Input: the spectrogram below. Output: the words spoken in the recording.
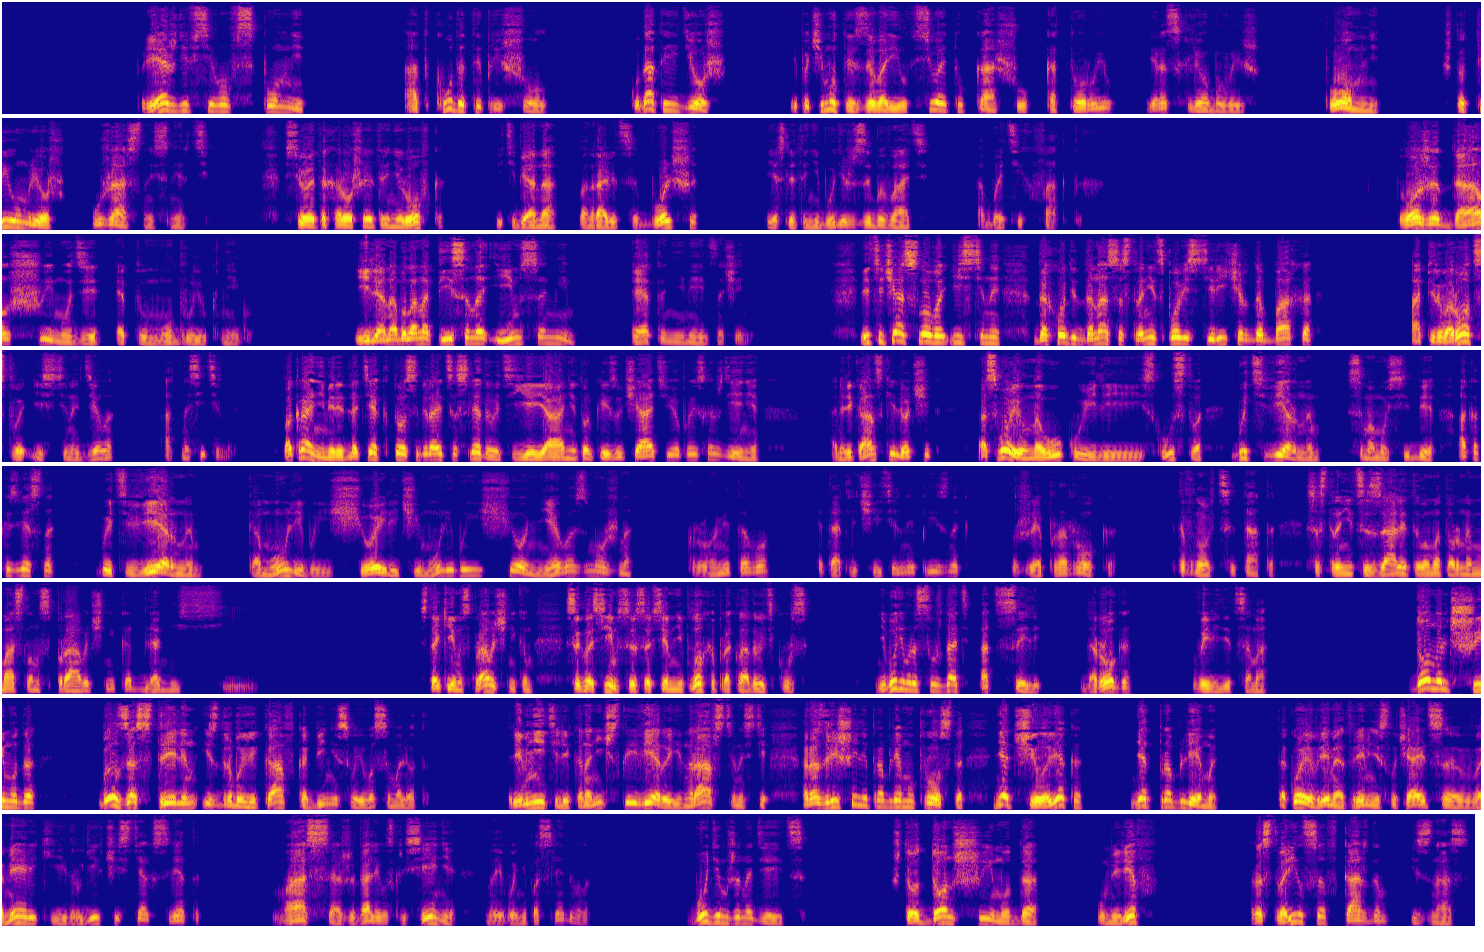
Прежде всего вспомни, откуда ты пришел, куда ты идешь, и почему ты заварил всю эту кашу, которую и расхлебываешь. Помни, что ты умрешь ужасной смертью. Все это хорошая тренировка, и тебе она понравится больше, если ты не будешь забывать об этих фактах тоже дал Шимуде эту мудрую книгу. Или она была написана им самим, это не имеет значения. Ведь сейчас слово истины доходит до нас со страниц повести Ричарда Баха, а первородство истины — дело относительное. По крайней мере, для тех, кто собирается следовать ей, а не только изучать ее происхождение. Американский летчик освоил науку или искусство быть верным самому себе, а, как известно, быть верным кому-либо еще или чему-либо еще невозможно. Кроме того, это отличительный признак лжепророка. Это вновь цитата со страницы залитого моторным маслом справочника для Мессии. С таким справочником согласимся совсем неплохо прокладывать курс. Не будем рассуждать о цели. Дорога выведет сама. Дональд Шимуда был застрелен из дробовика в кабине своего самолета. Ревнители канонической веры и нравственности разрешили проблему просто. Нет человека, нет проблемы. Такое время от времени случается в Америке и других частях света. Массы ожидали воскресенья, но его не последовало. Будем же надеяться, что Дон Шимуда, умерев, растворился в каждом из нас.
